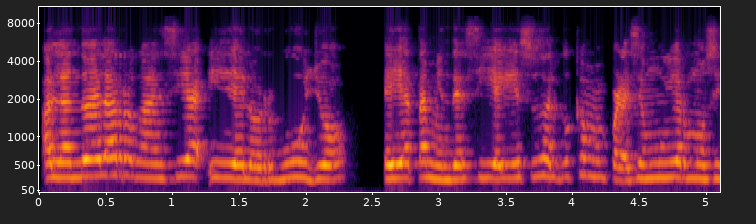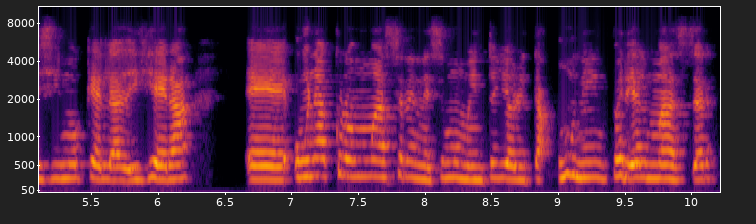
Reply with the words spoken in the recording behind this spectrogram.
Hablando de la arrogancia y del orgullo, ella también decía, y eso es algo que me parece muy hermosísimo que la dijera, eh, una Chrome Master en ese momento y ahorita una Imperial Master,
